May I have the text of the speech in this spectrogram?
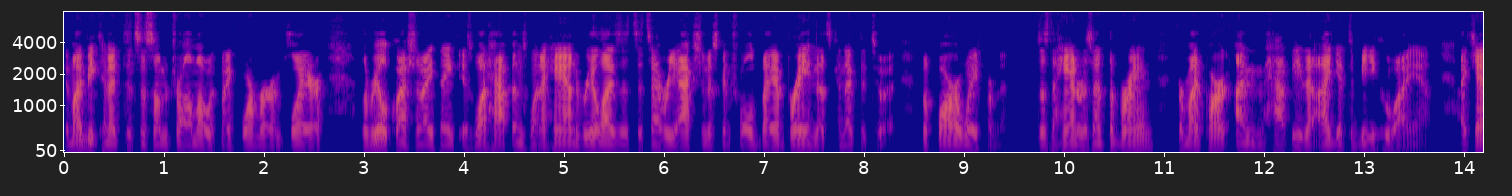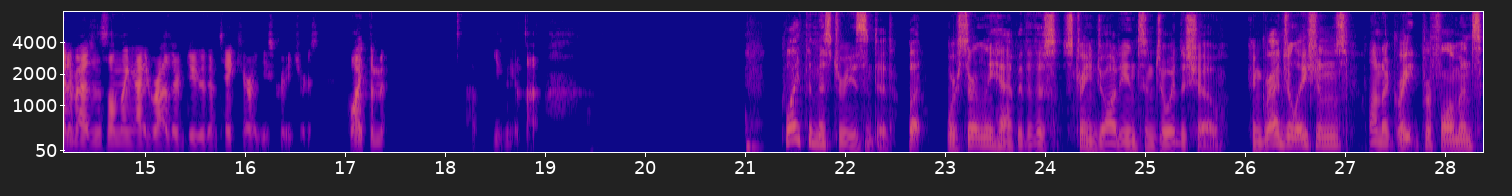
It might be connected to some drama with my former employer. The real question, I think, is what happens when a hand realizes its every action is controlled by a brain that's connected to it, but far away from it. Does the hand resent the brain? For my part, I'm happy that I get to be who I am. I can't imagine something I'd rather do than take care of these creatures. Quite the. Oh, you can get that. Quite the mystery, isn't it? But we're certainly happy that this strange audience enjoyed the show. Congratulations on a great performance,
